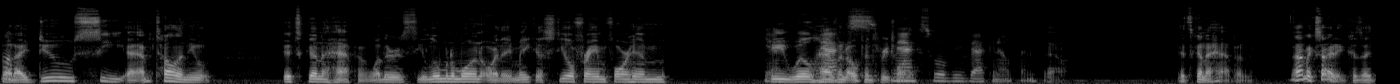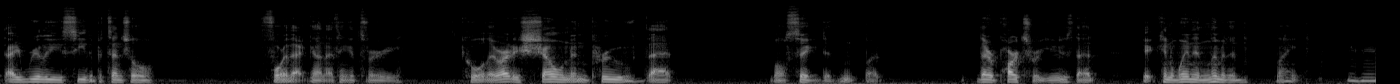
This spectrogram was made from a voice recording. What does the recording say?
But I do see, I'm telling you, it's going to happen. Whether it's the aluminum one or they make a steel frame for him, he Yeah. will have an open 320. Max will be back in open. Yeah. It's going to happen. I'm excited because I, I really see the potential for that gun. I think it's very cool. They've already shown and proved that, well, SIG didn't, but their parts were used, that it can win in limited. Like, Mm-hmm.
